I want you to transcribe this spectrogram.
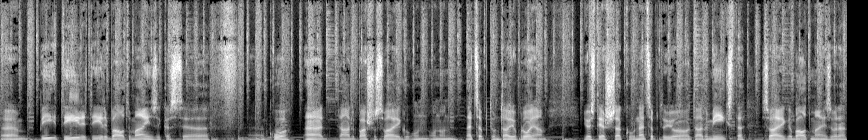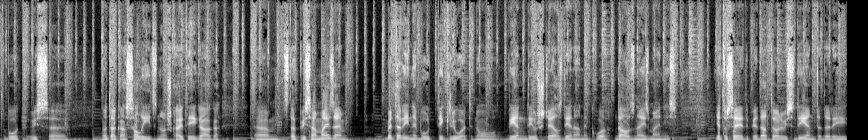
tīri, tīri baltu maizi, kas, ko ēd tādu pašu svaigu un, un, un neceptu un tā joprojām. Jo es tieši saku, neceptu, jo tāda mīksta, svaiga baltmaize varētu būt vis, nu, salīdzinoši kaitīgāka um, starp visām maizēm. Bet arī nebūtu tik ļoti. Nu, viena, divas šķēles dienā neko daudz neizmainīs. Ja tu sēdi pie datora visu dienu, tad arī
